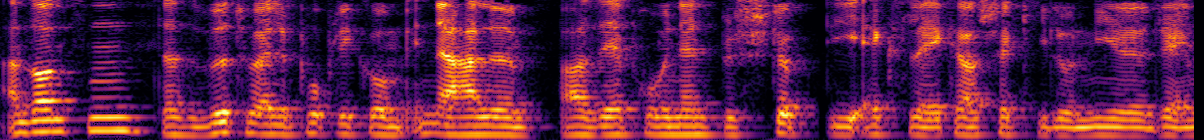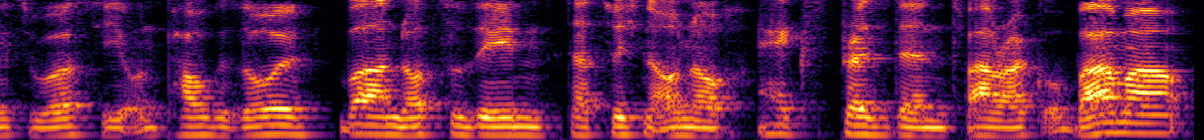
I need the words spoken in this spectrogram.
Ansonsten, das virtuelle Publikum in der Halle war sehr prominent bestückt. Die Ex-Lakers, Shaquille O'Neal, James Worthy und Pau Gasol waren dort zu sehen. Dazwischen auch noch Ex-Präsident Barack Obama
